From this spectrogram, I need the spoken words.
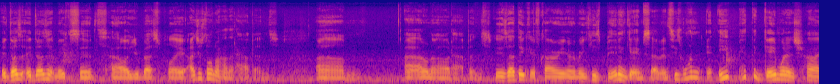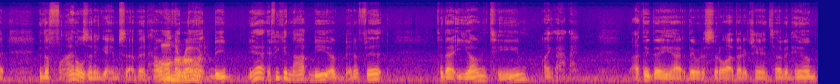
it does it doesn't make sense how your best player. I just don't know how that happens. Um, I I don't know how it happens because I think if Kyrie Irving, he's been in Game Sevens. He's won. He hit the game winning shot in the finals in a Game Seven. How On he the could road. not be? Yeah, if he could not be a benefit to that young team, like I think they had, they would have stood a lot better chance having him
